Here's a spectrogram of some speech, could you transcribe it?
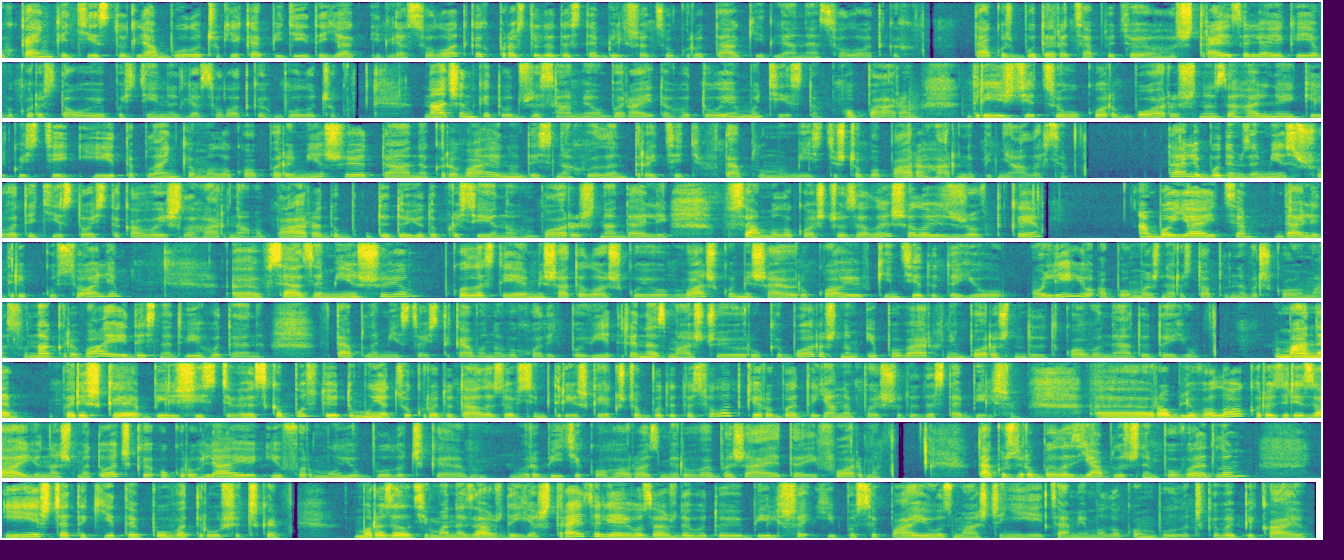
Пухкеньке тісто для булочок, яке підійде як і для солодких, просто додасте більше цукру, так і для несолодких. Також буде рецепт у цього штрейзеля, який я використовую постійно для солодких булочок. Начинки тут вже самі обирайте. Готуємо тісто, опара, дріжджі, цукор, борошно загальної кількості і тепленьке молоко. Перемішую та накриваю ну, десь на хвилин 30 в теплому місці, щоб опара гарно піднялася. Далі будемо замішувати тісто. Ось така вийшла гарна опара. Додаю до просіяного борошна. Далі все молоко, що залишилось, жовтки або яйця. Далі дрібку солі. Е, Все замішую. Коли стає мішати ложкою важко, мішаю рукою. В кінці додаю олію або можна розтоплене вершкове масло. Накриваю і десь на 2 години в тепле місце. Ось таке воно виходить повітряне. Змащую руки борошном і поверхню. Борошно додатково не додаю. В мене пиріжки більшість е, з капустою, тому я цукру додала зовсім трішки. Якщо будете солодкі робити, я напишу, додасте більше. Е, роблю волок, розрізаю на шматочки, округляю і формую булочки. Робіть якого розміру ви бажаєте і форми. Також зробила з яблучним повидлом і ще такі типу ватрушечки. Морозилці в мене завжди є штрейзель, я його завжди готую більше і посипаю змащені яйцями і молоком булочки. Випікаю.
